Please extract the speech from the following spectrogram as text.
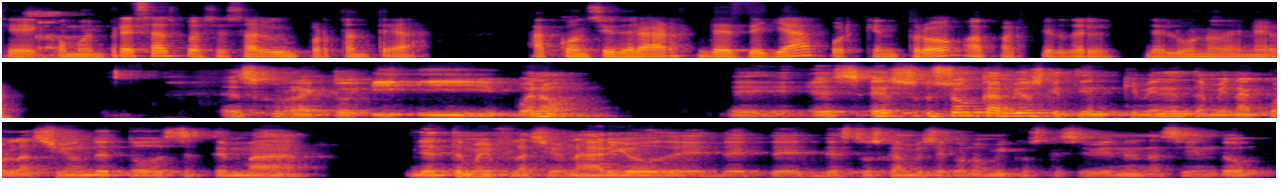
que como empresas pues es algo importante a, a considerar desde ya porque entró a partir del, del 1 de enero. Es correcto. Y, y bueno, eh, es, es, son cambios que, tienen, que vienen también a colación de todo este tema, del tema inflacionario, de, de, de, estos cambios económicos que se vienen haciendo.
